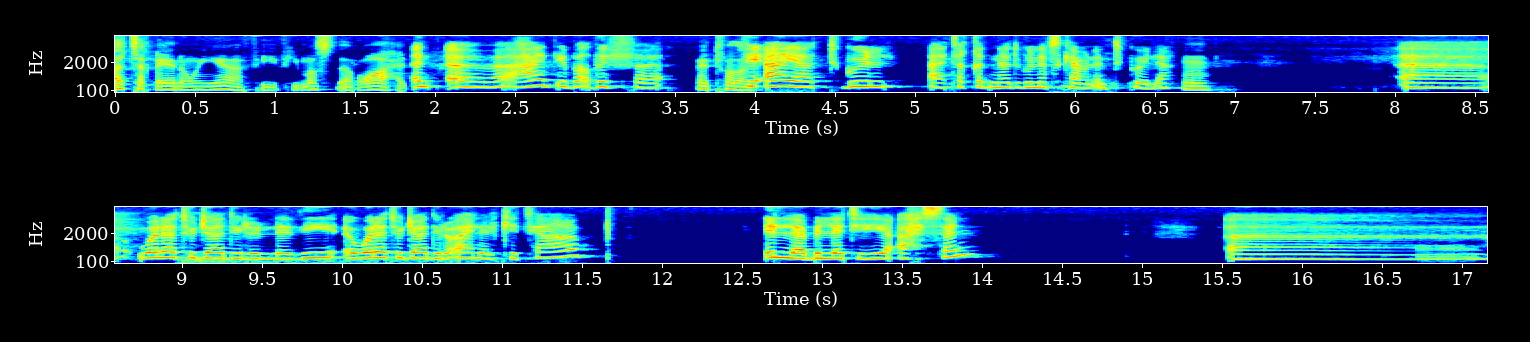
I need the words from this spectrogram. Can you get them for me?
ألتقي أنا وياه في في مصدر واحد. آه، عادي بضيف آه، إيه، تفضل. في آية تقول أعتقد أنها تقول نفس كامل أنت تقوله. آه ولا تجادل الذي ولا تجادل أهل الكتاب إلا بالتي هي أحسن. آه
